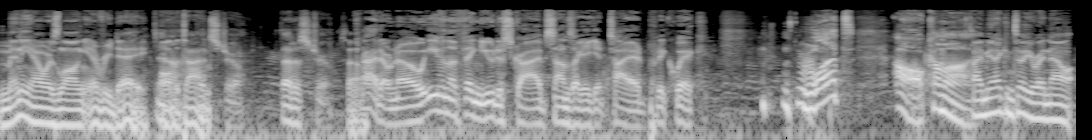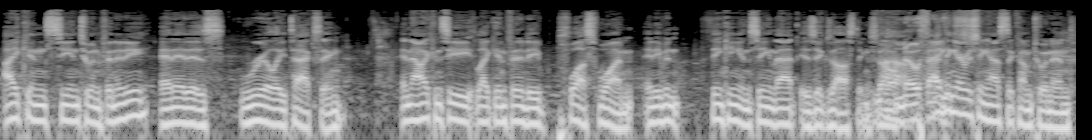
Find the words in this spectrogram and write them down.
many hours long every day, all the time. That's true. That is true. So I don't know. Even the thing you described sounds like you get tired pretty quick. what? Oh, come on. I mean, I can tell you right now, I can see into infinity, and it is really taxing. And now I can see like infinity plus one, and even thinking and seeing that is exhausting. So No, no I think everything has to come to an end.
